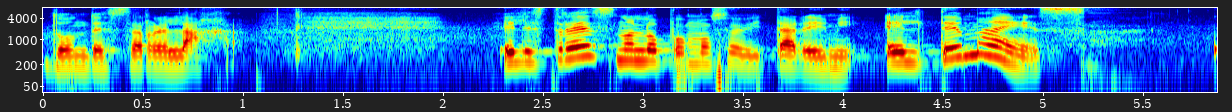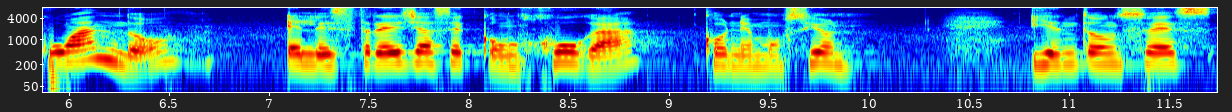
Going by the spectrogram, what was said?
donde se relaja. El estrés no lo podemos evitar, Amy. El tema es cuando el estrés ya se conjuga con emoción. Y entonces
